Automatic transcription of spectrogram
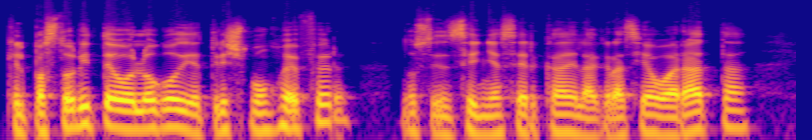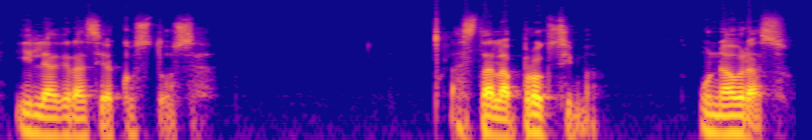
que el pastor y teólogo Dietrich Bonhoeffer nos enseña acerca de la gracia barata y la gracia costosa. Hasta la próxima. Un abrazo.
